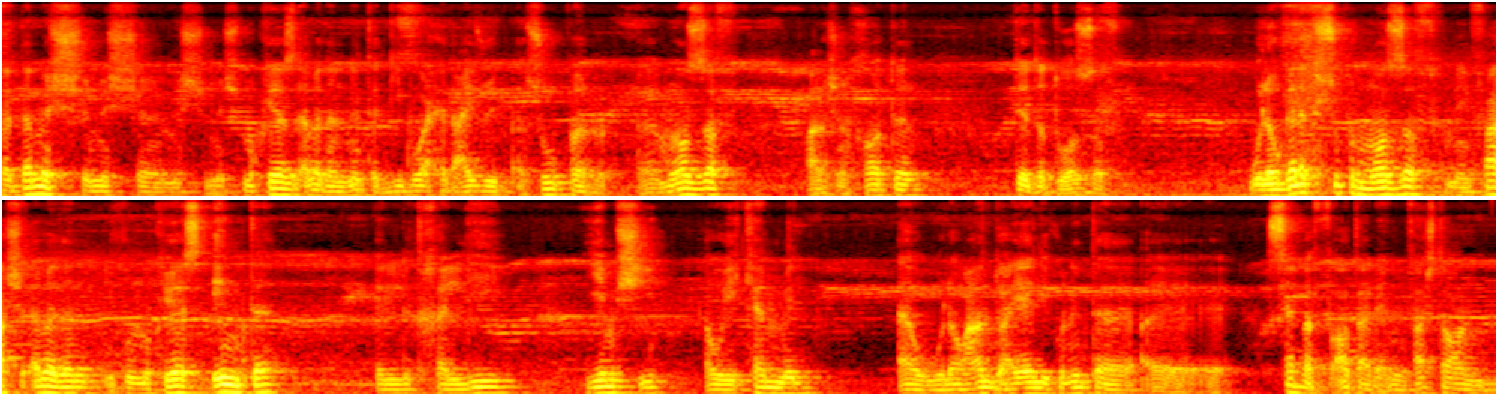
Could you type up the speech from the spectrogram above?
فده مش مش مش مش مقياس ابدا إن أنت تجيب واحد عايزه يبقى سوبر موظف علشان خاطر تقدر توظفه. ولو جالك السوبر موظف ما ينفعش ابدا يكون مقياس أنت اللي تخليه يمشي أو يكمل أو لو عنده عيال يكون أنت آه، سبب في قطع يعني ما ينفعش طبعا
